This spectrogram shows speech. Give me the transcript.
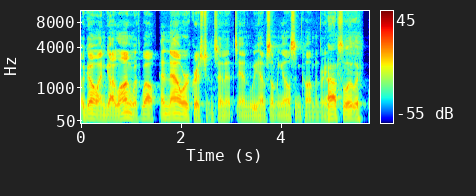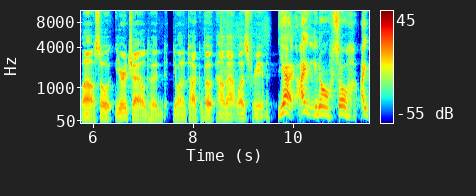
ago and got along with well, and now we're Christians and it's and we have something else in common, right? Absolutely. wow. So your childhood, do you want to talk about how that was for you? Yeah, I you know, so I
